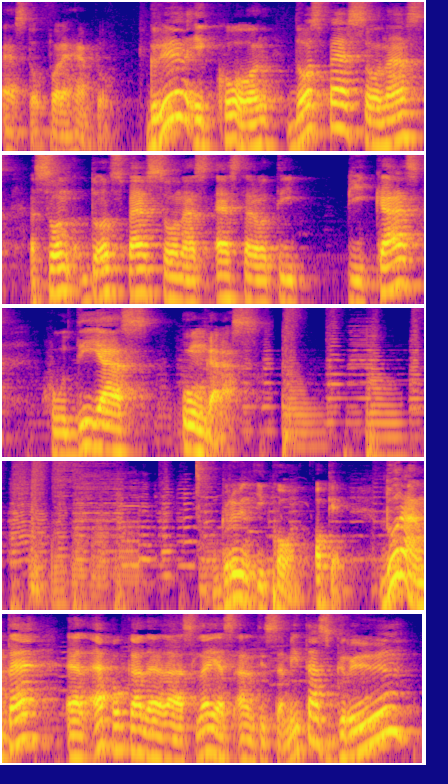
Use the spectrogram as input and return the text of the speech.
esto, por ejemplo. Grün y Kohn, dos personas, son dos personas estereotípicas judías húngaras. Grün y Kohn. Ok. Durante la época de las leyes antisemitas, Grün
